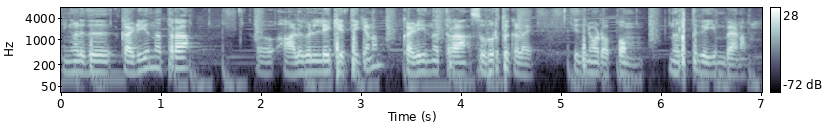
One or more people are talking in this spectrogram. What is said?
നിങ്ങളിത് കഴിയുന്നത്ര ആളുകളിലേക്ക് എത്തിക്കണം. കഴിയുന്നത്ര സുഹൃത്തുക്കളെ ഇതിനോടൊപ്പം നിർത്തുകയും വേണം.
